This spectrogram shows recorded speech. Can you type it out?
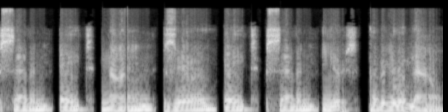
7, 8, 9, 0, 8, 7 years. Go to your room now.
